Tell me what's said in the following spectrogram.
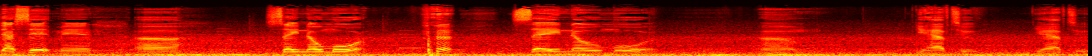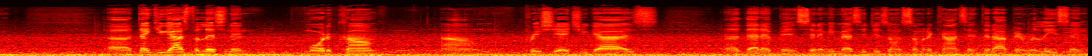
that's it, man. Uh, say no more. say no more. Um, you have to. You have to. Uh, thank you guys for listening. More to come. Um, appreciate you guys uh, that have been sending me messages on some of the content that I've been releasing.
